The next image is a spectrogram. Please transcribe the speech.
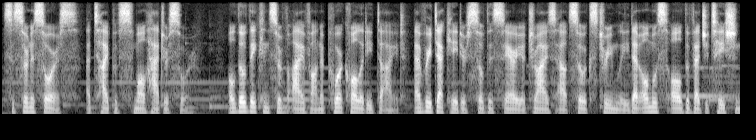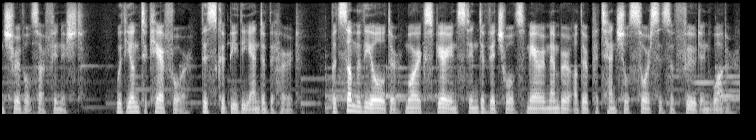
Secernosaurus, a type of small hadrosaur, Although they can survive on a poor quality diet, every decade or so this area dries out so extremely that almost all the vegetation shrivels are finished. With young to care for, this could be the end of the herd. But some of the older, more experienced individuals may remember other potential sources of food and water.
